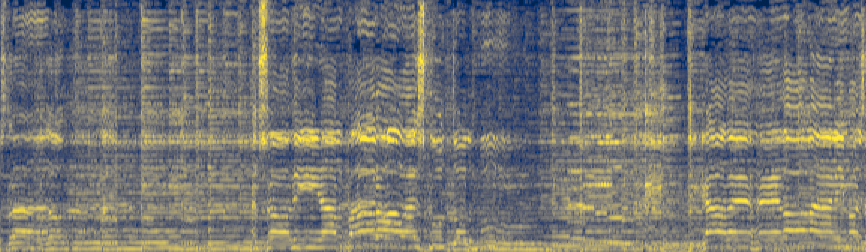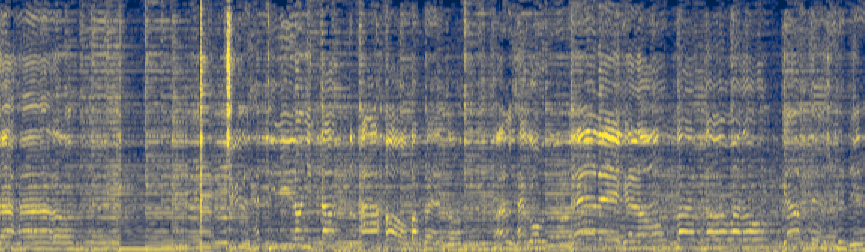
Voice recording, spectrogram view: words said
mostrado e so dire parole ascolto il mondo che cade l'anima a al secondo vede che non parlo ma non capisco niente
